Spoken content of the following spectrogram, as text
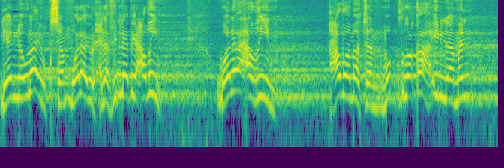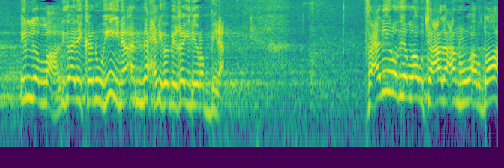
لأنه لا يقسم ولا يحلف إلا بعظيم. ولا عظيم عظمة مطلقة إلا من؟ إلا الله. لذلك نهينا أن نحلف بغير ربنا. فعلي رضي الله تعالى عنه وأرضاه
